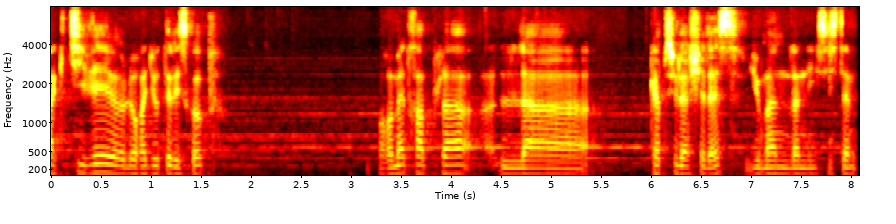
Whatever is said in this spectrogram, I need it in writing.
activer le radiotélescope, remettre à plat la capsule HLS, Human Landing System,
